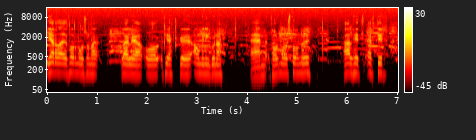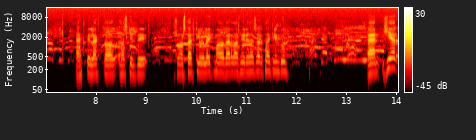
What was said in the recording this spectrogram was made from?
jarðaði Þormóð svona laglega og fekk uh, áminninguna en Þormóð stónu upp alhill eftir. Heppilegt að það skildi svona sterklegu leikmaður verða fyrir þessari tæklingu. En hér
